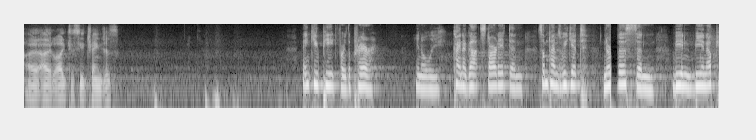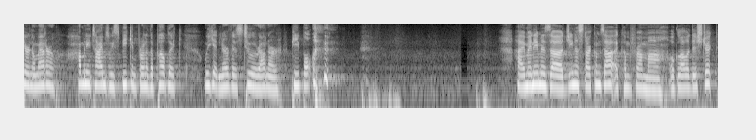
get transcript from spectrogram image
I, I'd like to see changes. Thank you, Pete, for the prayer. You know, we kind of got started, and sometimes we get nervous and being, being up here, no matter how many times we speak in front of the public, we get nervous too around our people. Hi, my name is uh, Gina Starkamza. I come from uh, Oglala District,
